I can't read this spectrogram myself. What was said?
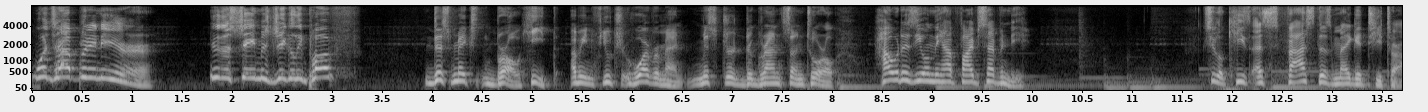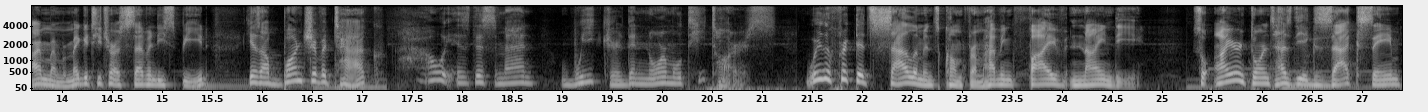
What's happening here? You're the same as Jigglypuff? This makes bro Heath. I mean future whoever man, Mr. the grandson Turo. How does he only have 570? See, look, he's as fast as Mega T-Tar. I remember Mega T-Tar has 70 speed. He has a bunch of attack. How is this man weaker than normal T-Tars? Where the frick did Salamence come from having 590? So Iron Thorns has the exact same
